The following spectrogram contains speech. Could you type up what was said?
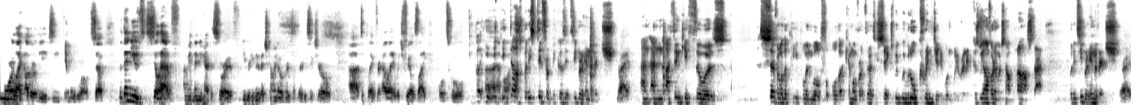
more like other leagues in, in the world. So, but then you still have, I mean, then you have the story of Ibrahimovic coming over as a 36 year old uh, to play for LA, which feels like old school. But it, uh, it, it does, but it's different because it's Ibrahimovic. Right. And, and I think if there was several other people in world football that came over at 36, we, we would all cringe at it, wouldn't we, really? Because we are very much now past that. But it's Ibrahimovic. Right.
